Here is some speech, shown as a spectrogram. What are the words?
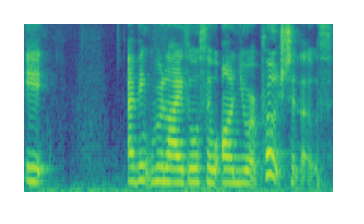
it i think relies also on your approach to those.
